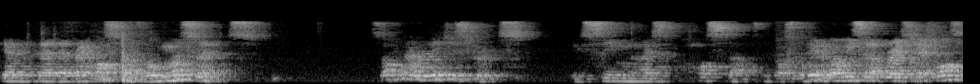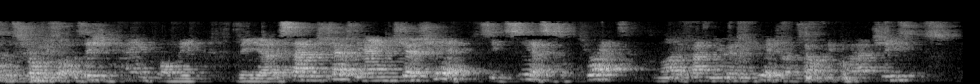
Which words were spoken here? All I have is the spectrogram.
get they're, they're very hostile or Muslims. It's often the religious groups who seem the most hostile to the gospel. Here, when we set up Grace Church Wanstead, the strongest opposition came from the, the uh, established church, the Anglican church here, to see, see us as a threat. to the fact we're going to be here trying to tell people about Jesus.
